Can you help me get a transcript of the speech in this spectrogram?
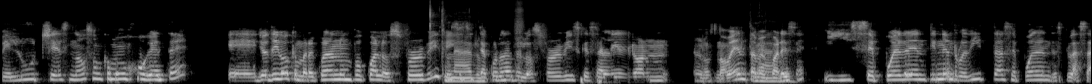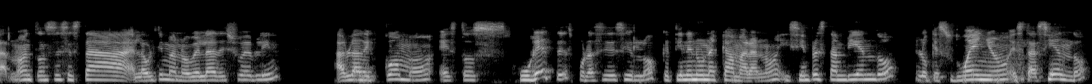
peluches, ¿no? Son como un juguete. yo digo que me recuerdan un poco a los Furbies. No sé si te acuerdas de los Furbies que salieron en los 90, me parece. Y se pueden, tienen rueditas, se pueden desplazar, ¿no? Entonces, esta, la última novela de Schweblin habla de cómo estos juguetes, por así decirlo, que tienen una cámara, ¿no? Y siempre están viendo lo que su dueño está haciendo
